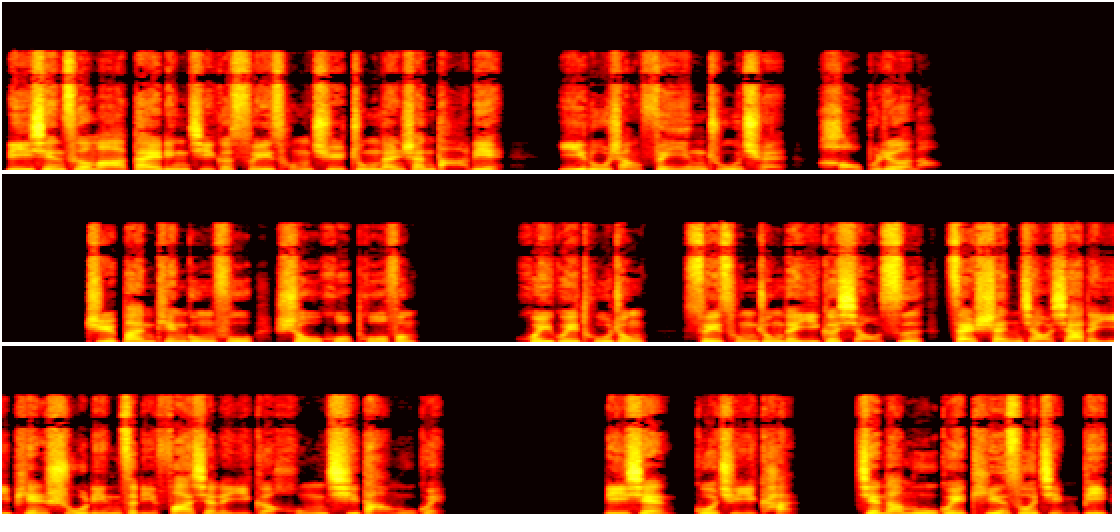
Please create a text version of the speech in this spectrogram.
李宪策马带领几个随从去终南山打猎，一路上飞鹰逐犬，好不热闹。只半天功夫，收获颇丰。回归途中。随从中的一个小厮在山脚下的一片树林子里发现了一个红漆大木柜。李现过去一看，见那木柜铁锁紧闭，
